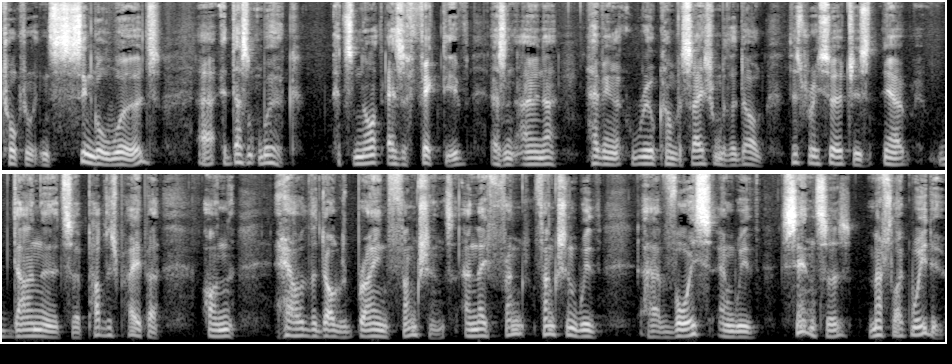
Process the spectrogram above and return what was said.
talk to it in single words, uh, it doesn't work. It's not as effective as an owner having a real conversation with a dog. This research is you know, done and it's a published paper on how the dog's brain functions, and they fun- function with uh, voice and with sentences much like we do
